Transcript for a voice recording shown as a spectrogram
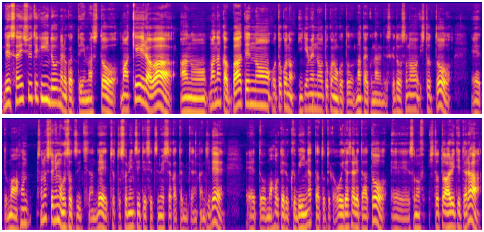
で最終的にどうなるかって言いますとまあケイラはあのまあなんかバーテンの男のイケメンの男の子と仲良くなるんですけどその人とえーとまあ、ほんその人にも嘘ついてたんでちょっとそれについて説明したかったみたいな感じで、えーとまあ、ホテルクビになった後というか追い出された後、えー、その人と歩いてたら、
